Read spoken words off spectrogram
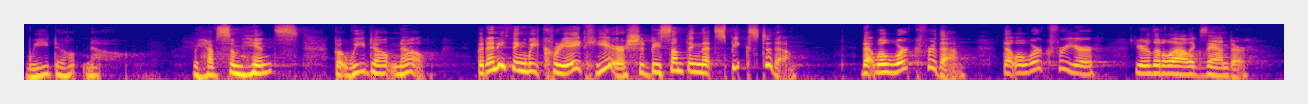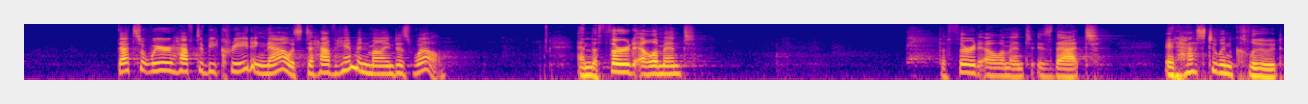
we don't know. We have some hints, but we don't know. But anything we create here should be something that speaks to them, that will work for them, that will work for your, your little Alexander. That's what we have to be creating now, is to have him in mind as well. And the third element, the third element is that it has to include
